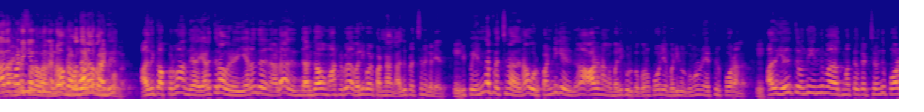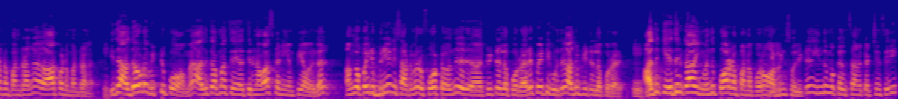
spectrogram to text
அதை படிங்க கொடுங்க. முதல்ல வாட்டர் வந்து. அதுக்கப்புறமா அந்த இடத்துல அவர் இறந்ததுனால அது தர்காவை மாற்ற வழிபாடு பண்ணாங்க. அது பிரச்சனை கிடையாது. இப்போ என்ன பிரச்சனை ஆகுதுன்னா ஒரு பண்டிகை இருக்குன்னா ஆடை நாங்க பலி கொடுக்க போறோம் கோழியை பலி கொடுக்க போறோம்னு எடுத்துட்டு போறாங்க. அதை எதிர்த்து வந்து இந்து மக்கள் கட்சி வந்து போராட்டம் பண்றாங்க ஆர்ப்பாட்டம் பண்றாங்க. இது அதோட விட்டு போகாம அதுக்கப்புறமா திரு நவாஸ் கனி எம்பி அவர்கள் அங்க போயிட்டு பிரியாணி சாப்பிட்ட மாதிரி ஒரு போட்டோ வந்து ட்விட்டர்ல போடுறாரு. பேட்டி கொடுத்து அதுவும் ட்விட்டர்ல போடுறாரு. அதுக்கு எதிர்க்காக இங்க வந்து போராட்டம் பண்ண போறோம் அப்படின்னு சொல்லிட்டு இந்து மக்கள் கட்சியும் சரி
